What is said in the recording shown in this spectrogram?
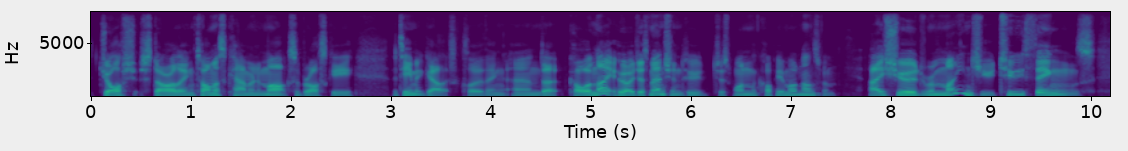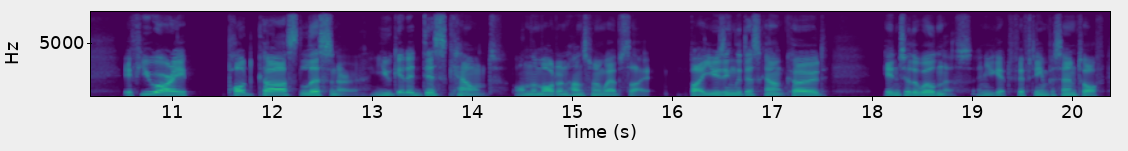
Josh Starling, Thomas Cameron, and Mark Zabrowski, the team at Galaxy Clothing, and uh, Colin Knight, who I just mentioned, who just won the copy of Modern Huntsman. I should remind you two things. If you are a podcast listener, you get a discount on the Modern Huntsman website by using the discount code into the wilderness and you get 15% off.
